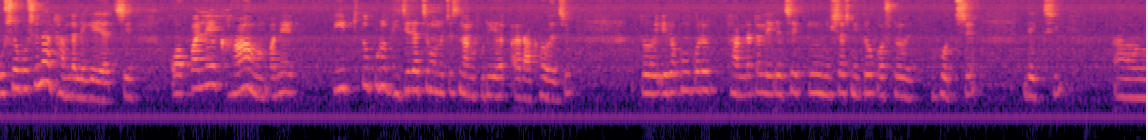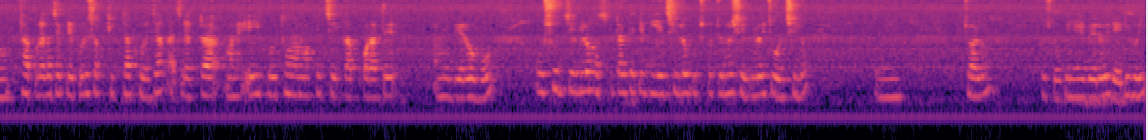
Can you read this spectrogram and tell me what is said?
বসে বসে না ঠান্ডা লেগে যাচ্ছে। কপালে ঘাম মানে পিঠ তো পুরো ভিজে যাচ্ছে, মনে হচ্ছে স্নান করিয়ে রাখা হয়েছে। তো এরকম করে ঠান্ডাটা লেগেছে, একটু নিঃশ্বাস নিতেও কষ্ট হচ্ছে, দেখছি। ঠাকুরের কাছে প্রে করি সব ঠিকঠাক হয়ে যাক। আজকে একটা মানে এই প্রথম আমাকে চেক আপ করাতে আমি বেরোবো। ওষুধ যেগুলো হসপিটাল থেকে দিয়েছিল পুচকুর জন্য সেগুলোই চলছিল। চলো, পুচকুকে নিয়ে বেরোই রেডি হই।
